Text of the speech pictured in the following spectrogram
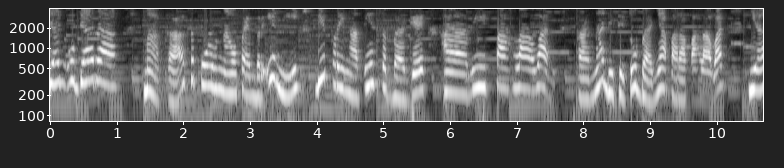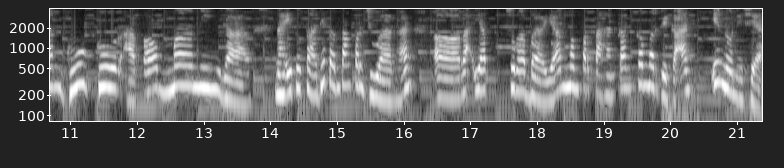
dan udara. Maka 10 November ini diperingati sebagai Hari Pahlawan karena di situ banyak para pahlawan yang gugur atau meninggal. Nah, itu tadi tentang perjuangan uh, rakyat Surabaya mempertahankan kemerdekaan Indonesia.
